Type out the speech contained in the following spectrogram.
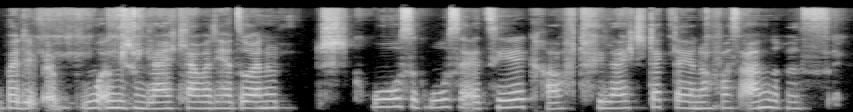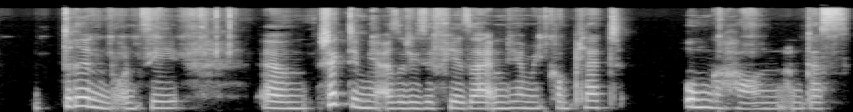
bei dem, äh, wo irgendwie schon gleich klar war, die hat so eine große, große Erzählkraft. Vielleicht steckt da ja noch was anderes drin. Und sie ähm, schickte mir also diese vier Seiten, die haben mich komplett umgehauen. Und das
